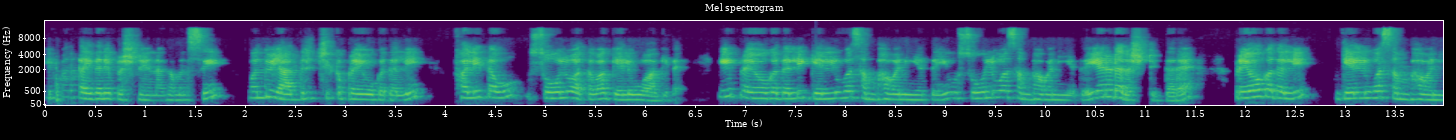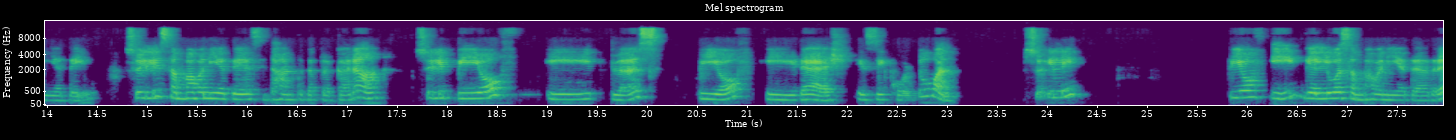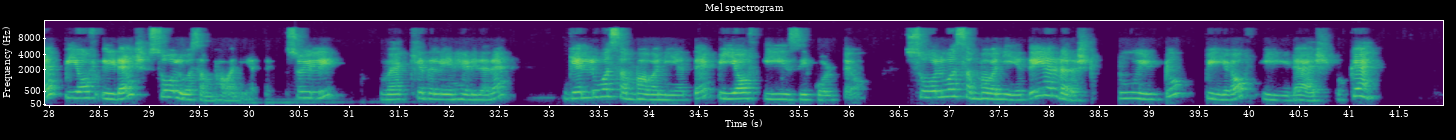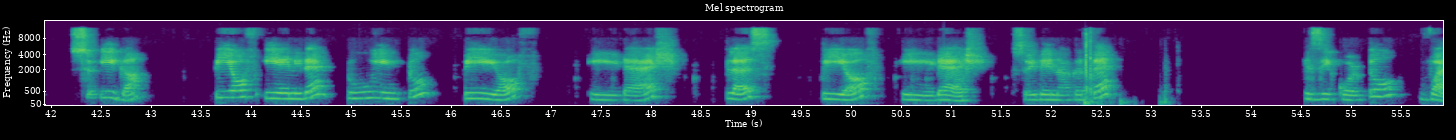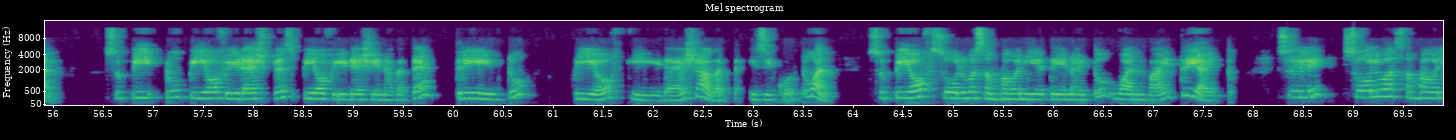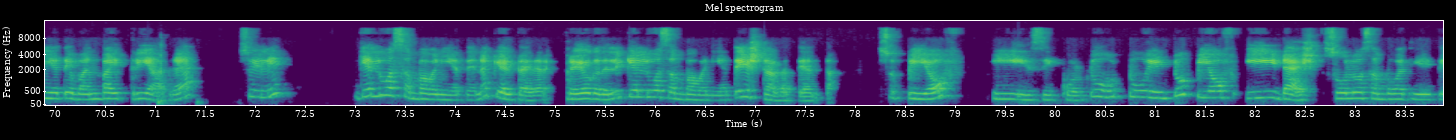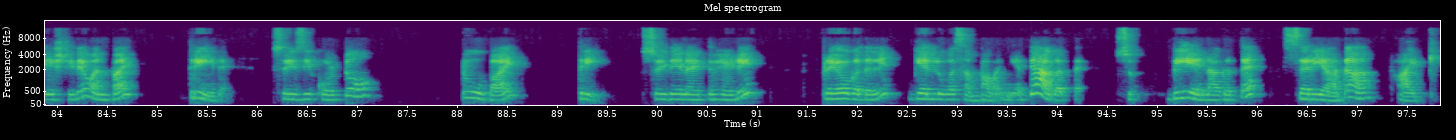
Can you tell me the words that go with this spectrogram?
ಇಪ್ಪತ್ತೈದನೇ ಪ್ರಶ್ನೆಯನ್ನ ಗಮನಿಸಿ. ಒಂದು ಯಾದೃಚ್ಛಿಕ ಪ್ರಯೋಗದಲ್ಲಿ ಫಲಿತವು ಸೋಲು ಅಥವಾ ಗೆಲುವು ಆಗಿದೆ. ಈ ಪ್ರಯೋಗದಲ್ಲಿ ಗೆಲ್ಲುವ ಸಂಭವನೀಯತೆಯು ಸೋಲುವ ಸಂಭವನೀಯತೆ ಎರಡರಷ್ಟಿದ್ದರೆ ಪ್ರಯೋಗದಲ್ಲಿ ಗೆಲ್ಲುವ ಸಂಭವನೀಯತೆಯು. ಸೊ ಇಲ್ಲಿ ಸಂಭವನೀಯತೆಯ ಸಿದ್ಧಾಂತದ ಪ್ರಕಾರ ಸೊ ಇಲ್ಲಿ P of E plus P of E dash is equal to one so ಇಲ್ಲಿ ಪಿ ಆಫ್ ಇ ಗೆಲ್ಲುವ ಸಂಭವನೀಯತೆ ಆದ್ರೆ ಪಿ ಆಫ್ ಇ ಡ್ಯಾಶ್ ಸೋಲುವ ಸಂಭವನೀಯತೆ. ಸೊ ಇಲ್ಲಿ ವಾಕ್ಯದಲ್ಲಿ ಏನ್ ಹೇಳಿದ್ದಾರೆ? ಗೆಲ್ಲುವ ಸಂಭವನೀಯತೆ P of E is equal to ಸೋಲುವ ಸಂಭವನೀಯತೆ ಎರಡರಷ್ಟು. Two into P of E dash okay so ಈಗ ಪಿ ಆಫ್ ಇ ಏನಿದೆ? Two into P of E dash plus P of E dash so ಇದೇನಾಗುತ್ತೆ? Is equal to one so P two P of E plus P of E ಏನಾಗುತ್ತೆ? Three into P of E dash ಆಗತ್ತೆ. Is equal one so P of ಸೋಲುವ ಸಂಭವನೀಯತೆ ಏನಾಯ್ತು? One by three ಆಯ್ತು. So ಇಲ್ಲಿ ಸೋಲುವ ಸಂಭವನೀಯತೆ one by three ಆದ್ರೆ so ಇಲ್ಲಿ ಗೆಲ್ಲುವ ಸಂಭವನೀಯತೆಯನ್ನ ಕೇಳ್ತಾ ಇದ್ದಾರೆ. ಪ್ರಯೋಗದಲ್ಲಿ ಗೆಲ್ಲುವ ಸಂಭವನೀಯತೆ ಎಷ್ಟಾಗತ್ತೆ ಅಂತ. So P of E is equal to two into P of E dash solo ಸಂಭವನೀಯತೆ ಎಷ್ಟಿದೆ? ಒನ್ ಬೈ ತ್ರೀ ಇದೆ. So is equal to two by three so ಇದೇನಾಯ್ತು ಹೇಳಿ? ಪ್ರಯೋಗದಲ್ಲಿ ಗೆಲ್ಲುವ ಸಂಭವನೀಯತೆ ಆಗತ್ತೆ. ಸೊ ಬಿ ಏನಾಗುತ್ತೆ? ಸರಿಯಾದ ಆಯ್ಕೆ.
